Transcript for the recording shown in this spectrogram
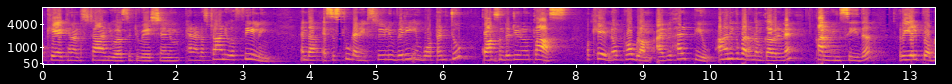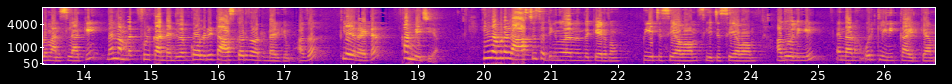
okay I can understand your situation can understand your feeling എന്താ as a student it's really very important to concentrate your class okay no problem I will help you അങ്ങനെയൊക്കെ പറഞ്ഞ് നമുക്ക് അവരെ കൺവിൻസ് ചെയ്ത് റിയൽ പ്രോബ്ലം മനസ്സിലാക്കി. ദെൻ നമ്മുടെ ഫുൾ കണ്ടന്റ് നമുക്ക് ഓൾറെഡി ടാസ്ക് അവർ തന്നിട്ടുണ്ടായിരിക്കും. അത് ക്ലിയർ ആയിട്ട് കൺവേ ചെയ്യാം. ഇനി നമ്മുടെ ലാസ്റ്റ് സെറ്റിംഗ് എന്ന് പറയുന്നത് എന്തൊക്കെയായിരുന്നു? പി എച്ച് എസ് സി ആവാം സി എച്ച് എസ് സി ആവാം. അതും അല്ലെങ്കിൽ എന്താണ്? ഒരു ക്ലിനിക് ആയിരിക്കാം.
